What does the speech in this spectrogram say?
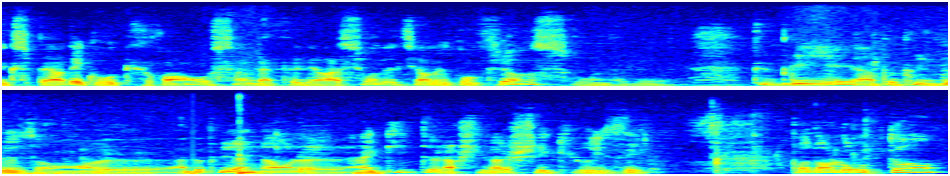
experts, des concurrents au sein de la Fédération des tiers de confiance, où on avait publié un peu plus de deux ans, euh, un peu plus d'un an, un guide de l'archivage sécurisé. Pendant longtemps,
